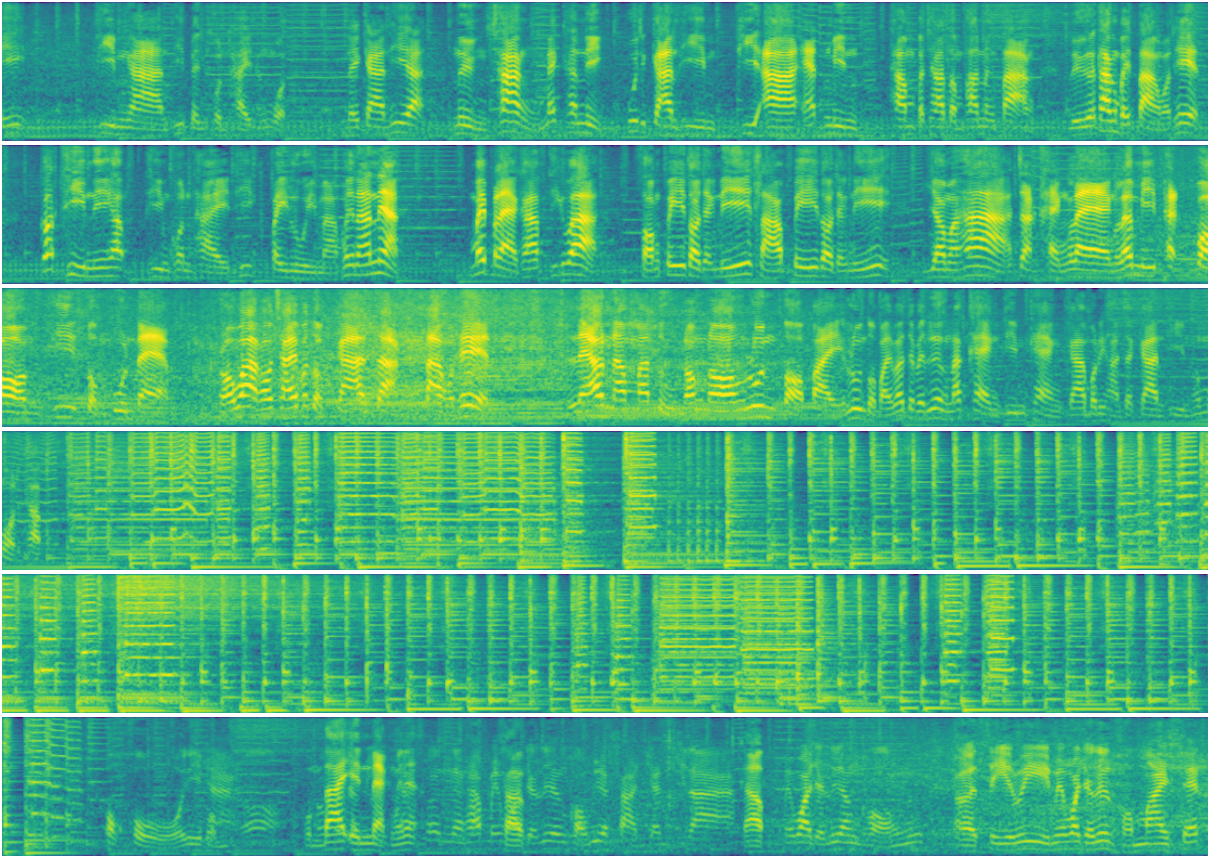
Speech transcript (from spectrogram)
ทีมงานที่เป็นคนไทยทั้งหมด ในการที่จะหนึ่งช่างแมคานิก ผู้จัดการทีม PR แอดมินทำประชาสัมพันธ์ต่างๆ หรือกระทั่งไปต่างประเทศ ก็ทีมนี้ครับ ทีมคนไทยที่ไปลุยมา เพราะฉะนั้นเนี่ยไม่แปลกครับที่ว่า 2 ปีต่อจากนี้ 3 ปีต่อจากนี้ยามาฮ่าจะแข็งแรงและมีแพลตฟอร์มที่สมบูรณ์แบบ เพราะว่าเขาใช้ประสบการณ์จากต่างประเทศ แล้วนำมาสู่น้องๆ รุ่นต่อไป รุ่นต่อไปว่าจะเป็นเรื่องนักแข่งทีมแข่งการบริหารจัดการทีมทั้งหมดครับ ผมได้ N Max ไหมเนี่ย นะครับไม่ครัว่าบจะเรื่องของวิทยาศาสตร์การกีฬา ครับ ไม่ว่าจะเรื่องของเอ่อซีรีส์ไม่ว่าจะเรื่องของ mindset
